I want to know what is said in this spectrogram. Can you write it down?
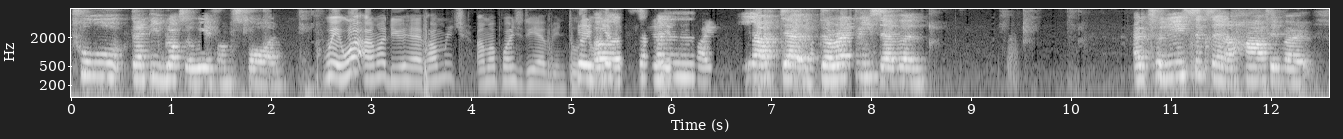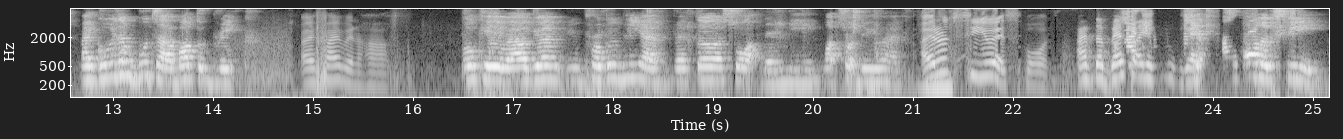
two twenty blocks away from spawn. Wait, what armor do you have? How much armor points do you have in Yeah, total? Uh, seven- Yeah, di- directly seven. Actually, six and a half if I. My golden boots are about to break. I have five and a half. Okay, well, you have, you probably have better sword than me. What sword do you have? I don't see you at spawn. I have the best sword anyone can get. I'm on a tree.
